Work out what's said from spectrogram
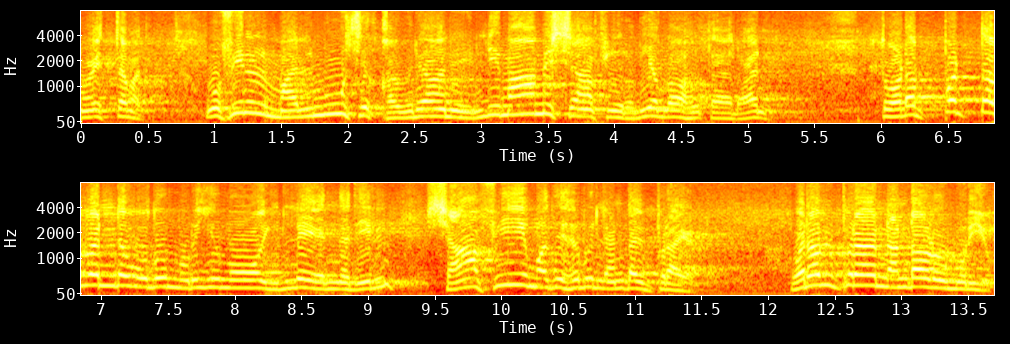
മുഴത്തമത് ഒഫിൽ മൽമൂസ് ഖൗരാന് ലിമാമി ഷാഫി റബി അള്ളാഹു താലാൻ തൊടപ്പെട്ടവന്റെ ഒതു മുറിയുമോ ഇല്ലേ എന്നതിൽ ഷാഫി മധുഹബിൽ രണ്ടഭിപ്രായം ഒരഭിപ്രായം രണ്ടാളും മുറിയും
